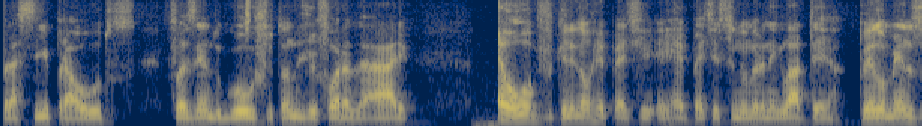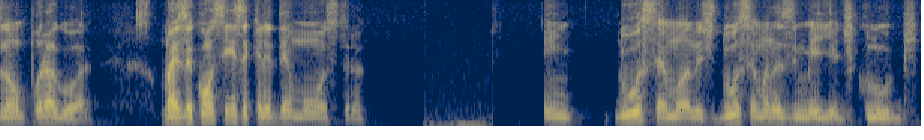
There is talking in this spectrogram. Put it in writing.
para si, para outros, fazendo gol, chutando de fora da área. É óbvio que ele não repete, repete esse número na Inglaterra, pelo menos não por agora. Mas a consciência que ele demonstra em duas semanas, duas semanas e meia de clube,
